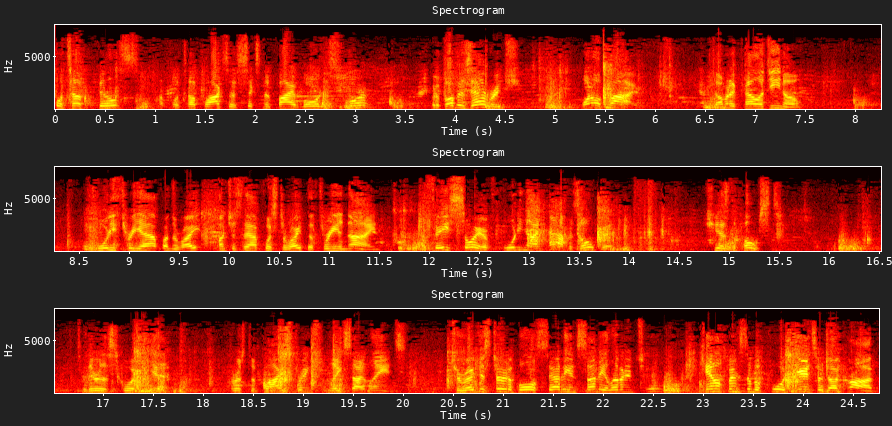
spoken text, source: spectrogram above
Couple tough pills, couple of tough blocks, a six and a five lower to score, but above his average, 105. Dominic Paladino, 43 half on the right, punches the half puts to right, the three and nine. Faye Sawyer, 49 half is open. She has the post. So there are the scores again. First of five strings from Lakeside Lanes. To register to bowl Saturday and Sunday, 11 and 2, Candlepins number 4 cancer.com.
